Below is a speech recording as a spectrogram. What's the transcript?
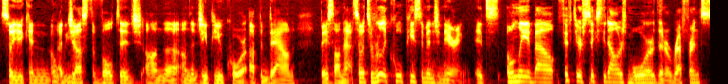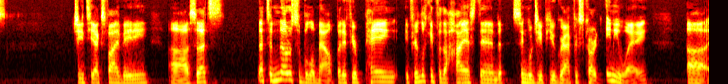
So you can Oh, adjust the voltage on the on the GPU core up and down based on that. So it's a really cool piece of engineering. It's only about 50 or 60 dollars more than a reference GTX 580. Uh, so that's that's a noticeable amount. But if you're paying, if you're looking for the highest end single GPU graphics card anyway, uh,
